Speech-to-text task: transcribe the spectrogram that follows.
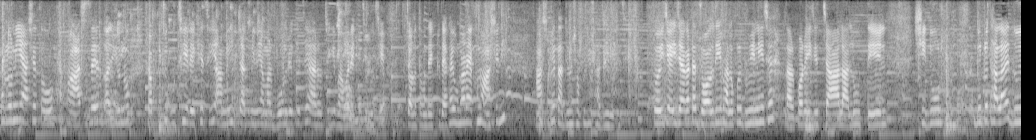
কুলো নিয়ে আসে, তো আসছে। ওই জন্য সব কিছু গুছিয়ে রেখেছি। আমি রাখিনি আমার বোন রেখেছে, আর হচ্ছে কি বাবা রেখেছি গুছিয়ে। চলো তোমাদের একটু দেখাই। ওনারা এখনও আসেনি। আসবে তার জন্য সব কিছু সাজিয়ে রেখেছি। তো এই যে এই জায়গাটা জল দিয়ে ভালো করে ধুয়ে নিয়েছে তারপরে এই যে চাল আলু তেল সিঁদুর দুটো থালায় দুই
